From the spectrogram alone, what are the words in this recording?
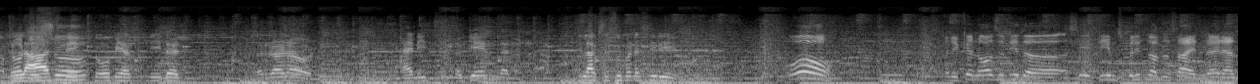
I'm not Last too sure. thing Thomian needed a run out. And it's again that Tilaksha Sumanasiri. Oh! And you can also see the see team spirit of the side, right? As,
